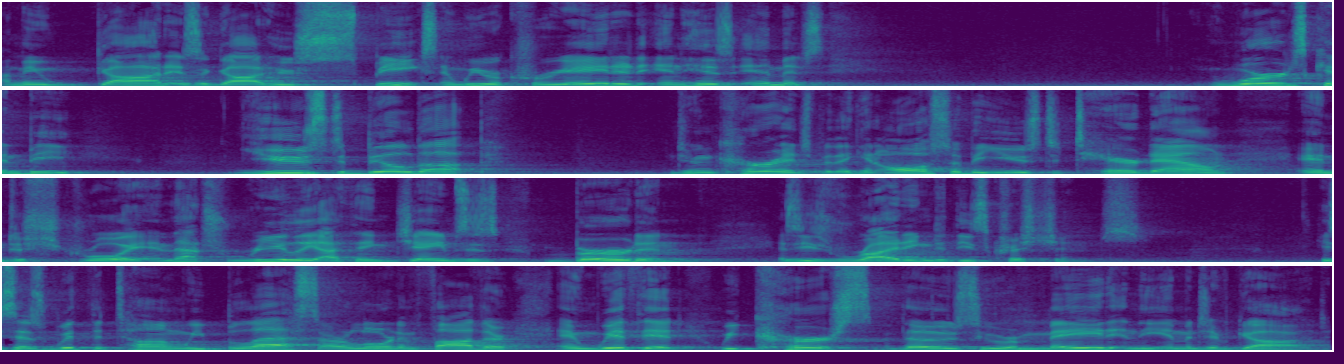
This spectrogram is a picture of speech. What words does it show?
I mean, God is a God who speaks, and we were created in his image. Words can be used to build up, to encourage, but they can also be used to tear down and destroy. And that's really, I think, James's burden as he's writing to these Christians. He says, With the tongue we bless our Lord and Father, and with it we curse those who are made in the image of God.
